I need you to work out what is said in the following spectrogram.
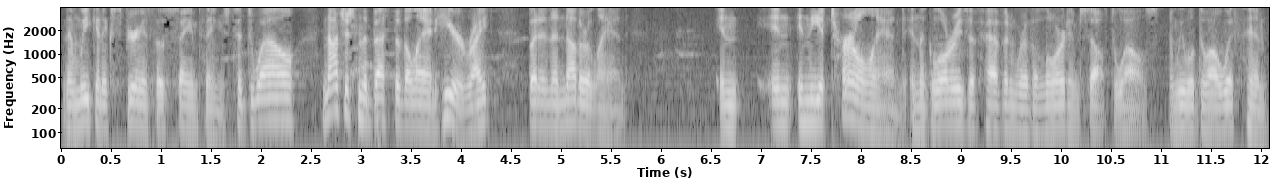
then we can experience those same things. To dwell not just in the best of the land here, right? But in another land. In, in, in the eternal land, in the glories of heaven where the Lord Himself dwells. And we will dwell with Him.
